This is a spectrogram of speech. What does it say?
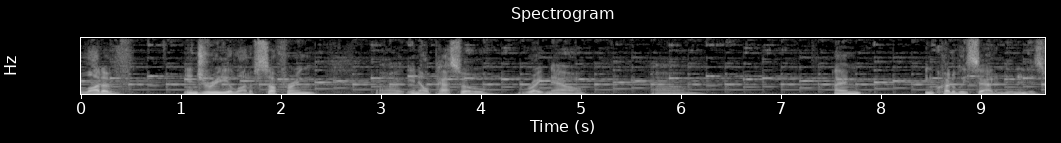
a lot of injury, a lot of suffering uh, in El Paso right now. Um, I'm incredibly saddened, and it is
